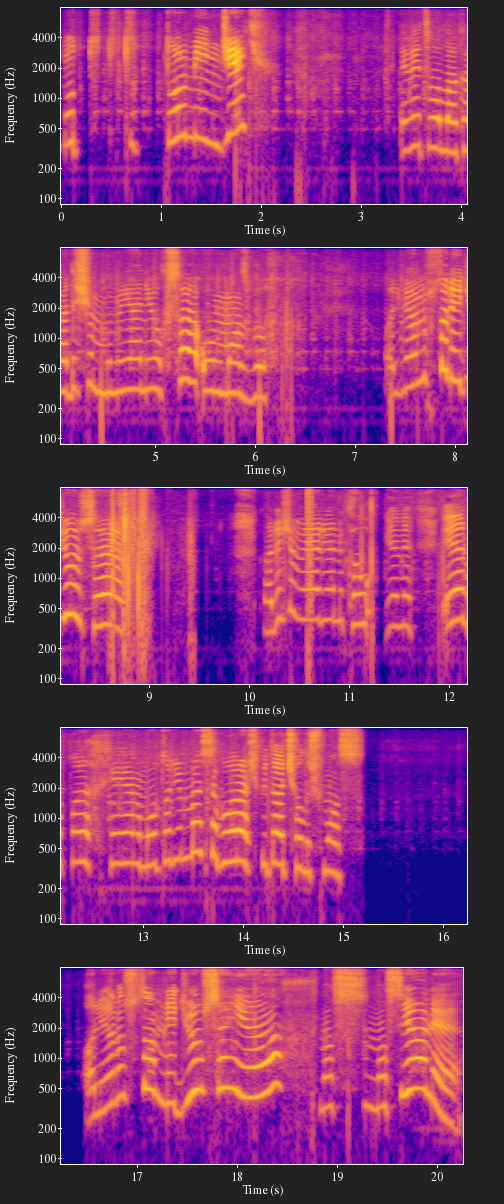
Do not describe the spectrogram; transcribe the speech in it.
Motor mu inecek? Evet vallahi kardeşim bunu yani yoksa olmaz bu. Alihan usta ne diyorsun sen? Kardeşim eğer yani yani eğer para yani motor inmezse bu araç bir daha çalışmaz. Alihan ustam ne diyorsun ya? Nasıl nasıl yani?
